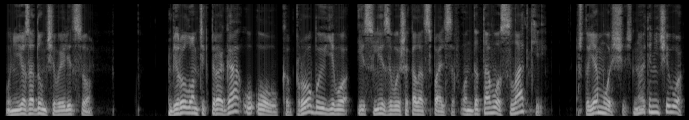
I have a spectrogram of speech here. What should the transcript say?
У нее задумчивое лицо — Беру ломтик пирога у Оука, пробую его и слизываю шоколад с пальцев. Он до того сладкий, что я морщусь, но это ничего.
